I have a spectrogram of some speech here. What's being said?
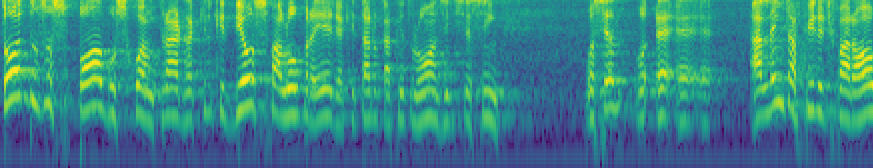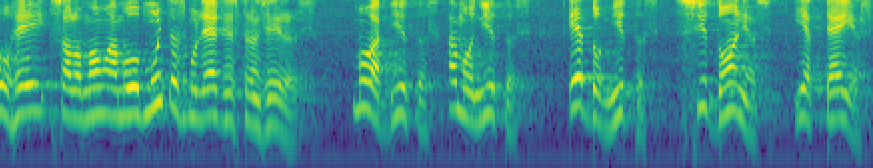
Todos os povos contrários, aquilo que Deus falou para ele, aqui está no capítulo 11, ele disse assim: você, é, é, é, além da filha de Faraó, o rei Salomão amou muitas mulheres estrangeiras, moabitas, amonitas, edomitas, sidônias e etéias,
